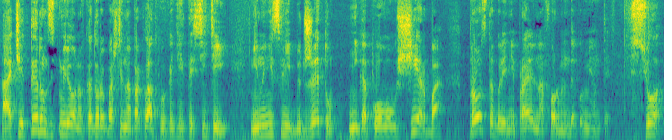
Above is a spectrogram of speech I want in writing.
а 14 миллионов, которые пошли на прокладку каких-то сетей, не нанесли бюджету никакого ущерба. Просто были неправильно оформлены документы. Все,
